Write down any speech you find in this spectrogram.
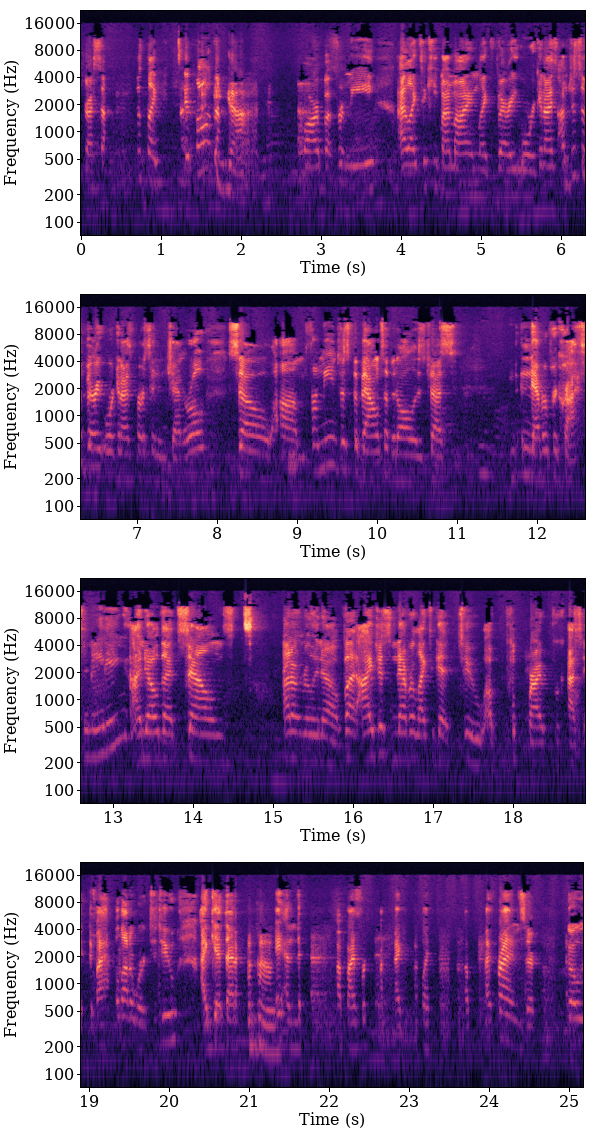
Stress out. Just like it's all about Yeah, bar, but for me, I like to keep my mind like very organized. I'm just a very organized person in general. So um, for me, just the balance of it all is just never procrastinating. I know that sounds. I don't really know, but I just never like to get to a point where I procrastinate. If I have a lot of work to do, I get that, Mhm. and then my fr- I can my friends or go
